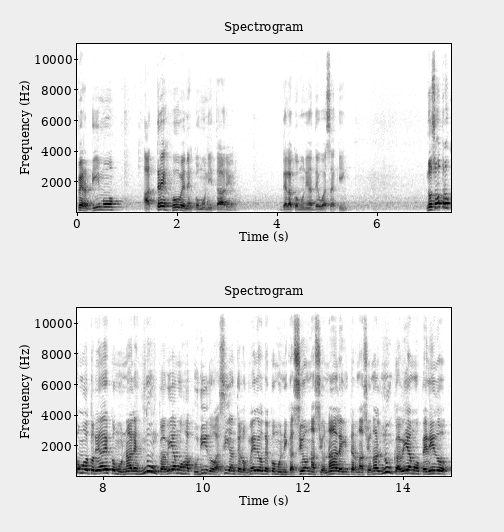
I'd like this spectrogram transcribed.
perdimos a tres jóvenes comunitarios de la comunidad de Guasaquín. Nosotros como autoridades comunales nunca habíamos acudido así ante los medios de comunicación nacional e internacional, nunca habíamos pedido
